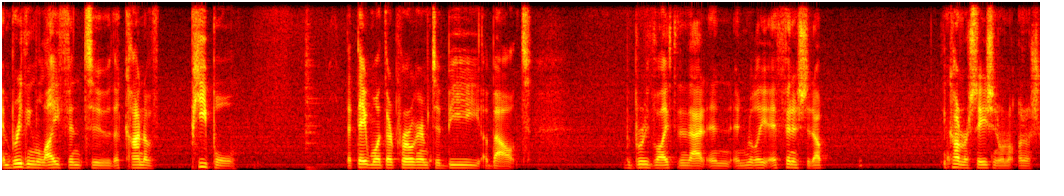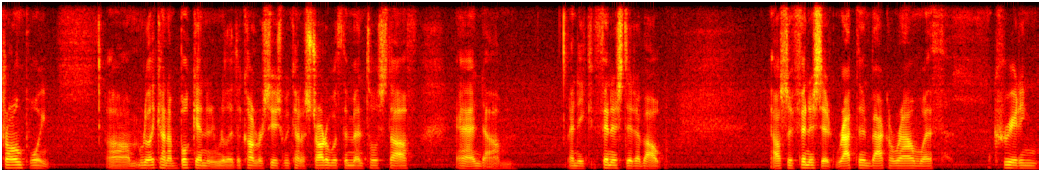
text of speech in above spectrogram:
and breathing life into the kind of people that they want their program to be about. We breathe life in that and, and really it finished it up in conversation on a, on a strong point um, really kind of bookending really the conversation. We kind of started with the mental stuff, and um, and he finished it about. Also finished it, wrapped it back around with creating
